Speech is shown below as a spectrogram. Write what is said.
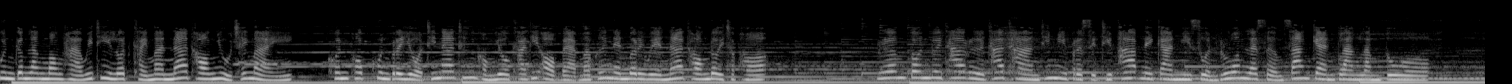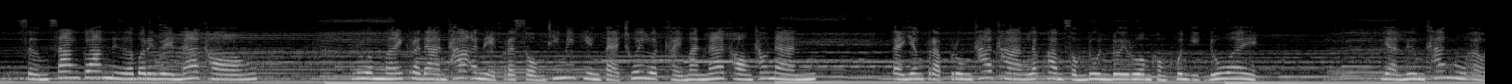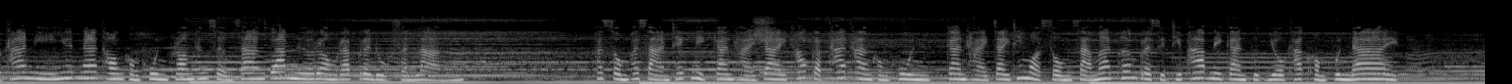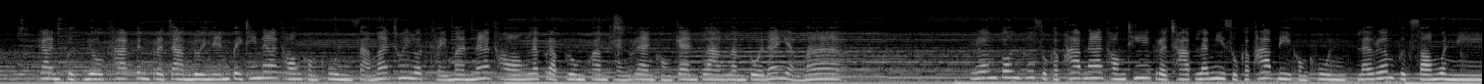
คุณกำลังมองหาวิธีลดไขมันหน้าท้องอยู่ใช่ไหม ค้นพบคุณประโยชน์ที่น่าทึ่งของโยคะที่ออกแบบมาเพื่อเน้นบริเวณหน้าท้องโดยเฉพาะ เริ่มต้นด้วยท่าเรือท่าทางที่มีประสิทธิภาพในการมีส่วนร่วมและเสริมสร้างแกนกลางลำตัว เสริมสร้างกล้ามเนื้อบริเวณหน้าท้อง รวมไม้กระดานท่าอเนกประสงค์ที่ไม่เพียงแต่ช่วยลดไขมันหน้าท้องเท่านั้น แต่ยังปรับปรุงท่าทางและความสมดุลโดยรวมของคุณอีกด้วย อย่าลืมท่างูเห่าท่านี้ยืดหน้าท้องของคุณพร้อมทั้งเสริมสร้างกล้ามเนื้อรองรับกระดูกสันหลัง ผสมผสานเทคนิคการหายใจเข้ากับท่าทางของคุณ การหายใจที่เหมาะสมสามารถเพิ่มประสิทธิภาพในการฝึกโยคะของคุณได้การฝึกโยคะเป็นประจำโดยเน้นไปที่หน้าท้องของคุณ สามารถช่วยลดไขมันหน้าท้อง และปรับปรุงความแข็งแรงของแกนกลางลำตัวได้อย่างมาก เริ่มต้นเพื่อสุขภาพหน้าท้องที่กระชับและมีสุขภาพดีของคุณ และเริ่มฝึกซ้อมวันนี้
